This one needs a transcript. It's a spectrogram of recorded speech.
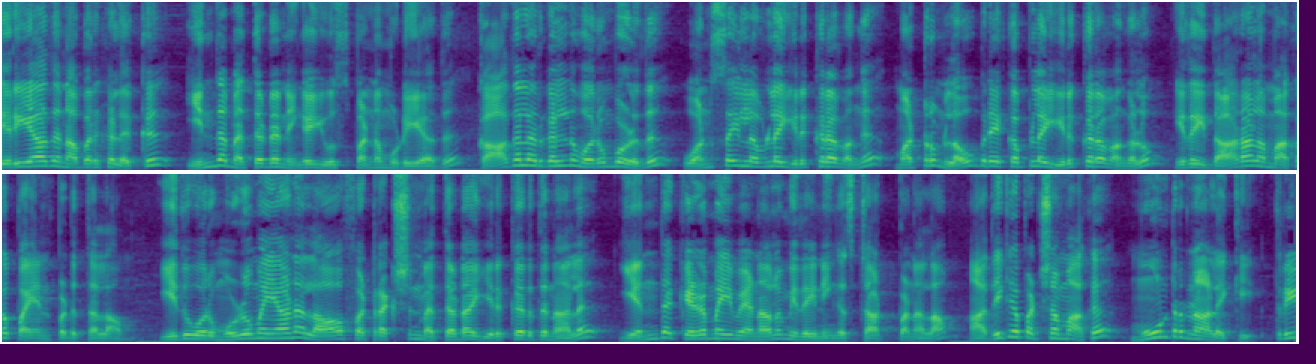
தெரியாத நபர்களுக்கு இந்த மெத்தடை நீங்கள் யூஸ் பண்ண முடியாது. காதலர்கள்னு வரும்பொழுது ஒன் சைட் லவ்ல இருக்கிறவங்க மற்றும் லவ் பிரேக்கப்ல இருக்கிறவங்களும் இதை தாராளமாக பயன்படுத்தலாம். இது ஒரு முழுமையான லா ஆஃப் அட்ராக்ஷன் மெத்தடாக இருக்கிறதுனால எந்த கிழமை வேணாலும் இதை நீங்கள் ஸ்டார்ட் பண்ணலாம். அதிகபட்சமாக மூன்று நாளைக்கு த்ரீ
